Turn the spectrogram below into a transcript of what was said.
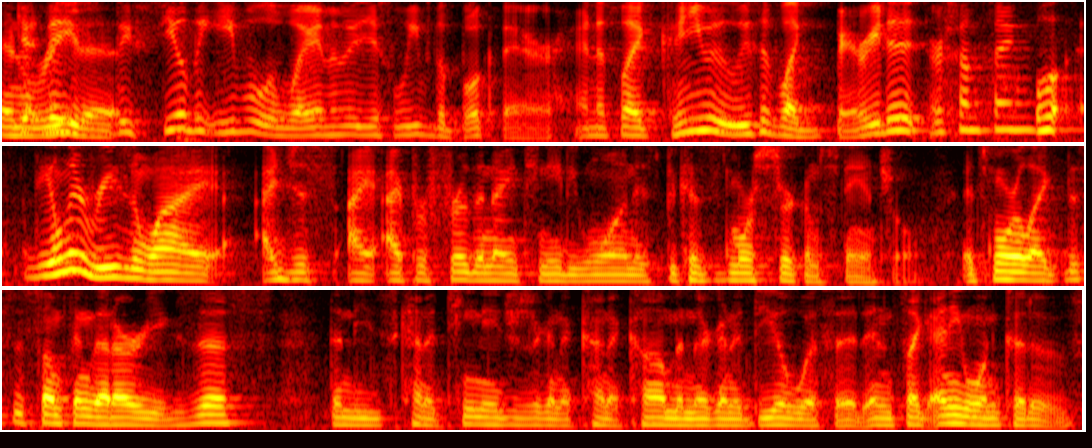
and get, read they, it. they seal the evil away and then they just leave the book there. And it's like, can you at least have like buried it or something? Well, the only reason why I just I, I prefer the 1981 is because it's more circumstantial. It's more like this is something that already exists. Then these kind of teenagers are going to kind of come and they're going to deal with it, and it's like anyone could have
